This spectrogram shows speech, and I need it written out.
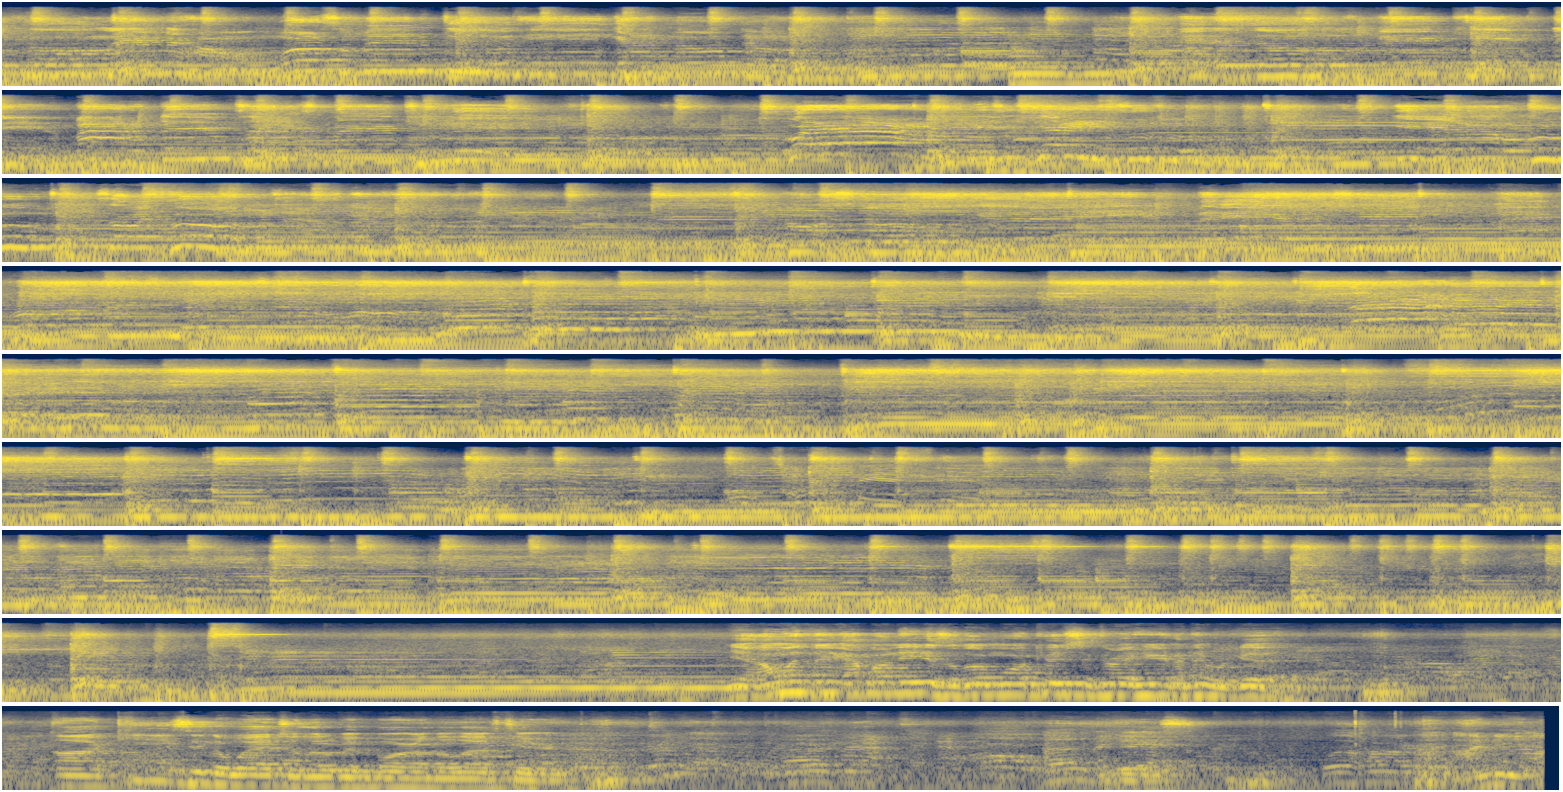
no livro. Only thing I'm gonna need is a little more acoustics right here, and I think we're good. Uh, keys in the wedge a little bit more on the left here. It is. I need.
